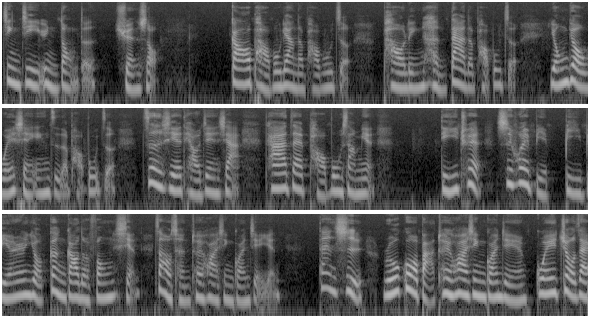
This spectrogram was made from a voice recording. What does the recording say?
竞技运动的选手、高跑步量的跑步者、跑龄很大的跑步者、拥有危险因子的跑步者，这些条件下，他在跑步上面。的确是会比比别人有更高的风险造成退化性关节炎，但是如果把退化性关节炎归咎在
